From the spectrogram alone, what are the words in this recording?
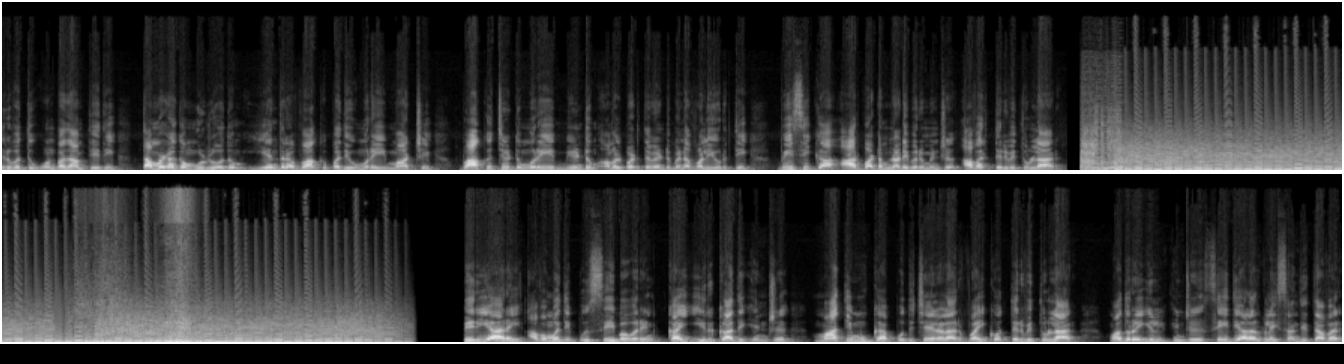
இருபத்தி ஒன்பதாம் தேதி தமிழகம் முழுவதும் இயந்திர வாக்குப்பதிவு முறையை மாற்றி வாக்குச்சீட்டு முறையை மீண்டும் அமல்படுத்த வேண்டும் என வலியுறுத்தி விசிக ஆர்ப்பாட்டம் நடைபெறும் என்று அவர் தெரிவித்துள்ளார். பெரியாரை அவமதிப்பு செய்பவரின் கை இருக்காது என்று மதிமுக பொதுச் செயலாளர் வைகோ தெரிவித்துள்ளார். மதுரையில் இன்று செய்தியாளர்களை சந்தித்த அவர்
